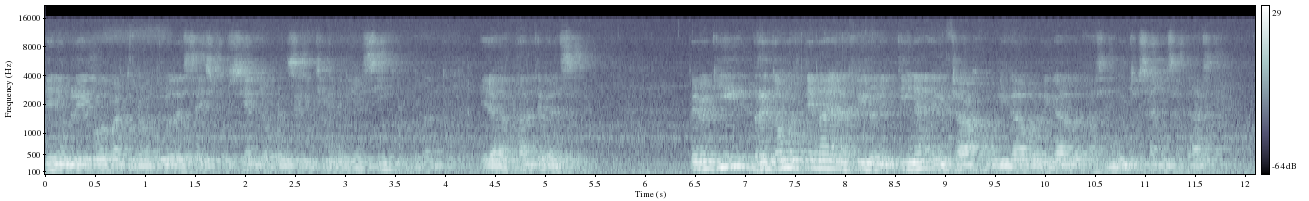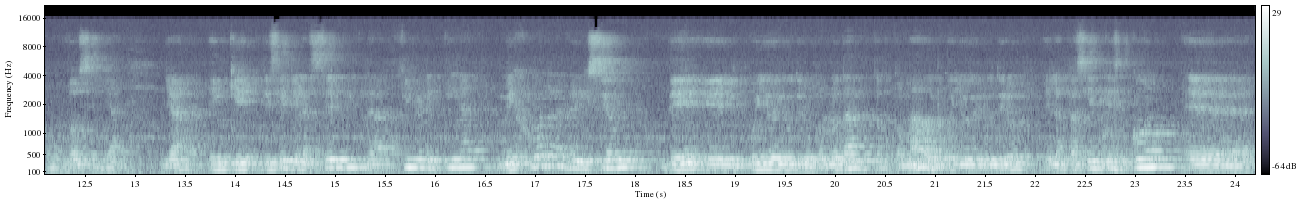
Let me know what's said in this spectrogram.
tiene un riesgo de parto prematuro de 6%, acuérdense que Chile tenía 5, por lo tanto era bastante parecido. Pero aquí retomo el tema de la fibronectina en un trabajo publicado por Ricardo hace muchos años atrás, como 12 ya, ya en que dice que la, la fibronectina mejora la predicción del cuello del útero. Por lo tanto, tomado el cuello del útero en las pacientes con, eh,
